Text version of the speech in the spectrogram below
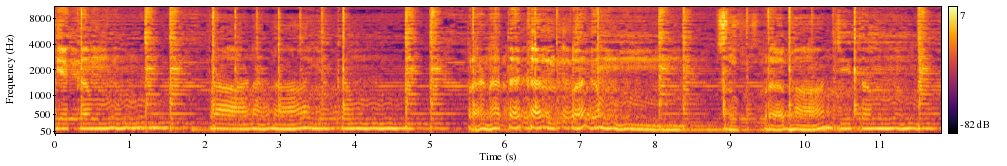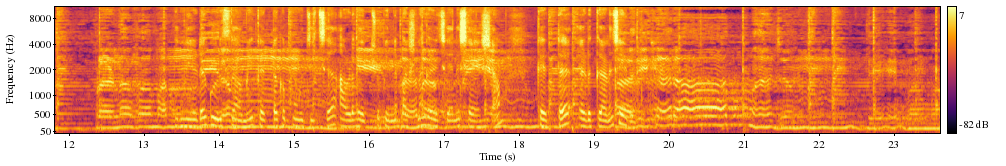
സാത്യകം പ്രാണനായകം പ്രണതകൽപകം സുപ്രഭാഞ്ചിതം പിന്നീട് ഗുരുസ്വാമി കെട്ടൊക്കെ പൂജിച്ച് അവിടെ വെച്ചു. പിന്നെ ഭക്ഷണം കഴിച്ചതിന് ശേഷം കെട്ട് എടുക്കുകയാണ് ചെയ്തത്. ദേവമാ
